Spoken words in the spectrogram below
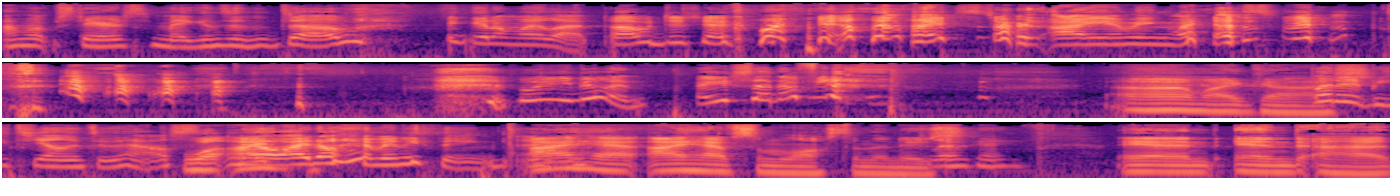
I'm upstairs. Megan's in the tub. I get on my laptop to check my mail, and I start IMing my husband. what are you doing? Are you set up yet? Oh my god! But it beats yelling through the house. Well, no, I- I, don't have anything. I have I have some Lost in the News. Okay. and and uh,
